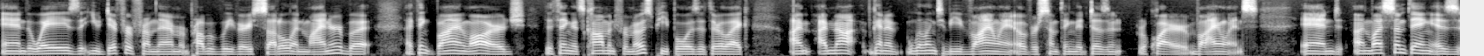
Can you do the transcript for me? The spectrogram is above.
and the ways that you differ from them are probably very subtle and minor. But i think by and large the thing that's common for most people is that they're like i'm i'm not going to willing to be violent over something that doesn't require violence. And unless something is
